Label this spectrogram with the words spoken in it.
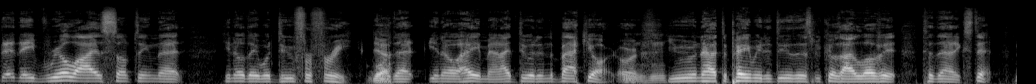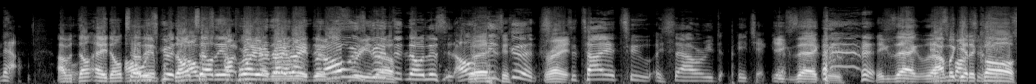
they, they've realized something that, you know, they would do for free. Yeah. Or that, you know, hey, man, I'd do it in the backyard. Or Mm-hmm. you wouldn't have to pay me to do this because I love it to that extent. Now, I would- don't- hey, don't tell the- good, don't tell the employer right, right, right, but always free, good. though. To, no, listen, always Right, good right. to tie it to a salary paycheck. Yes. Exactly. Exactly. I'm gonna get a call.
